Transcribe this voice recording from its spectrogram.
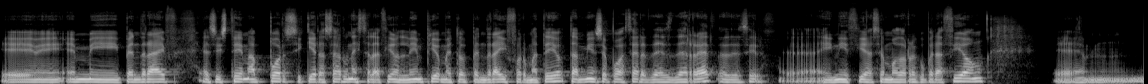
eh, en mi pendrive el sistema por si quiero hacer una instalación limpio, meto el pendrive, formateo. También se puede hacer desde red, es decir, eh, inicias en modo recuperación, em,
